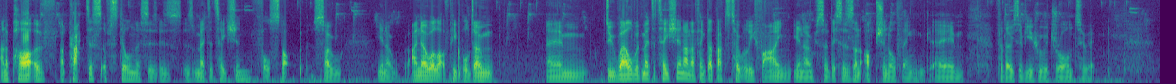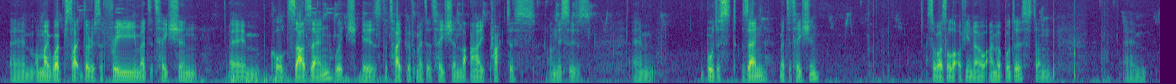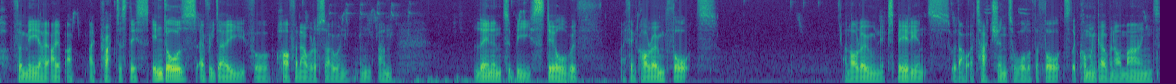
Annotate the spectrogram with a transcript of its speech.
and a part of a practice of stillness is, is, is meditation, full stop. So, you know, I know a lot of people don't um, do well with meditation, and I think that that's totally fine, you know. So this is an optional thing um, for those of you who are drawn to it. Um, on my website, there is a free meditation um, called Zazen, which is the type of meditation that I practice, and this is um, Buddhist Zen meditation. So, as a lot of you know, I'm a Buddhist, and um, for me, I, I, I practice this indoors every day for half an hour or so, and, and, and learning to be still with, I think, our own thoughts and our own experience without attaching to all of the thoughts that come and go in our mind.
